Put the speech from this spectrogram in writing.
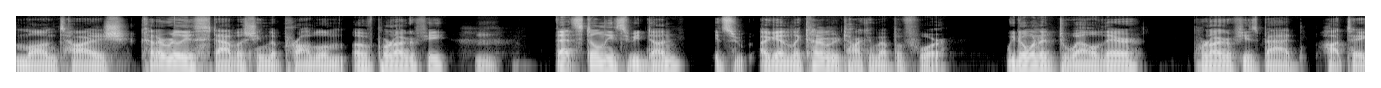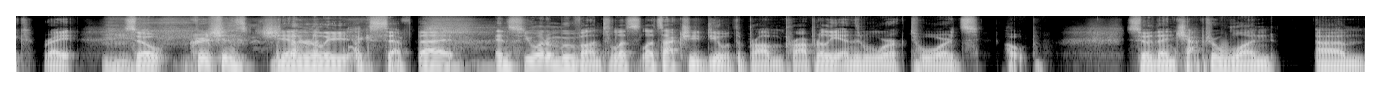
montage kind of really establishing the problem of pornography Hmm. that still needs to be done it's again like kind of we were talking about before we don't want to dwell there pornography is bad hot take right Mhm. so christians generally accept that and so you want to move on to let's let's actually deal with the problem properly and then work towards hope so then chapter one um,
